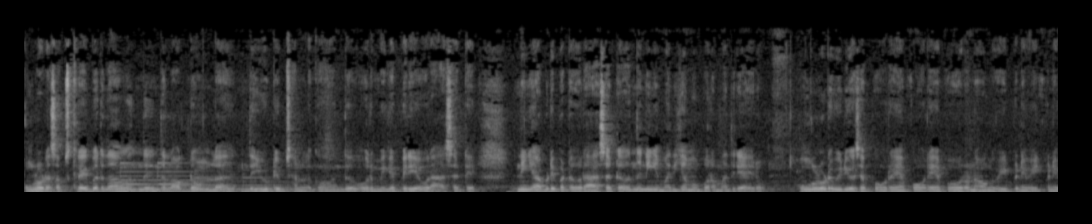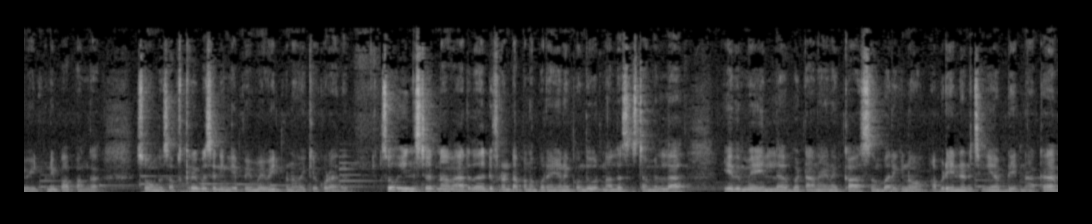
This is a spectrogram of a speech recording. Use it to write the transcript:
உங்களோட சப்ஸ்கிரைபர் தான் வந்து இந்த லாக்டவுனில் இந்த யூடியூப் சேனலுக்கும் வந்து ஒரு மிகப்பெரிய ஒரு ஆசெட்டு நீங்கள் அப்படிப்பட்ட ஒரு ஆசெட்டை வந்து நீங்கள் மதிக்காமல் போகிற மாதிரி ஆயிரும். உங்களோட வீடியோஸ் எப்போ வரும் எப்போ வரும் எப்போ வரும்னு அவங்க வெயிட் பண்ணி வெயிட் பண்ணி வெயிட் பண்ணி பார்ப்பாங்க. ஸோ உங்கள் சப்ஸ்கிரைபர்ஸை நீங்கள் எப்பயுமே வெயிட் பண்ண வைக்கக்கூடாது. ஸோ இன்ஸ்டட் நான் வேறு ஏதாவது டிஃப்ரெண்ட்டாக பண்ண போகிறேன் எனக்கு வந்து ஒரு நல்ல சிஸ்டம் இல்லை எதுவுமே இல்லை பட் ஆனால் எனக்கு காசு சம்பாதிக்கணும் அப்படின்னு நினச்சிங்க அப்படின்னாக்கா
